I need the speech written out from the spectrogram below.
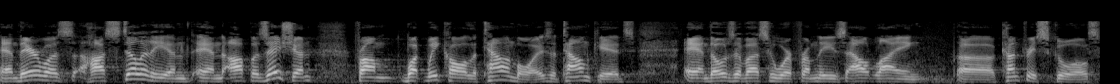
And there was hostility and, and opposition from what we call the town boys, the town kids, and those of us who were from these outlying uh, country schools.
